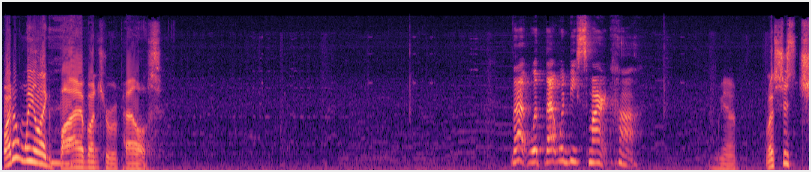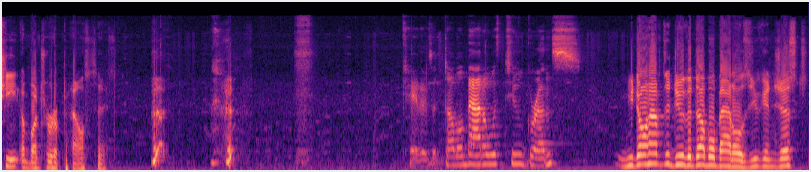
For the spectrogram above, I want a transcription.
Why don't we like buy a bunch of repels? That would that would be smart, huh? Yeah. Let's just cheat a bunch of repels in. Okay, there's a double battle with two grunts. You don't have to do the double battles. You can just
